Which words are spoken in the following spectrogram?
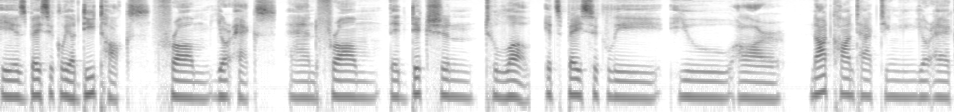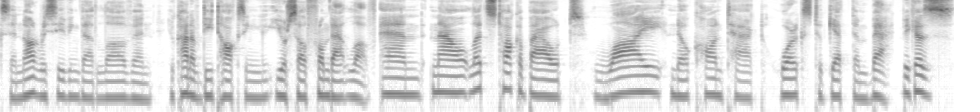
is basically a detox from your ex and from the addiction to love. It's basically you are not contacting your ex and not receiving that love and you're kind of detoxing yourself from that love. And now let's talk about why no contact works to get them back because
